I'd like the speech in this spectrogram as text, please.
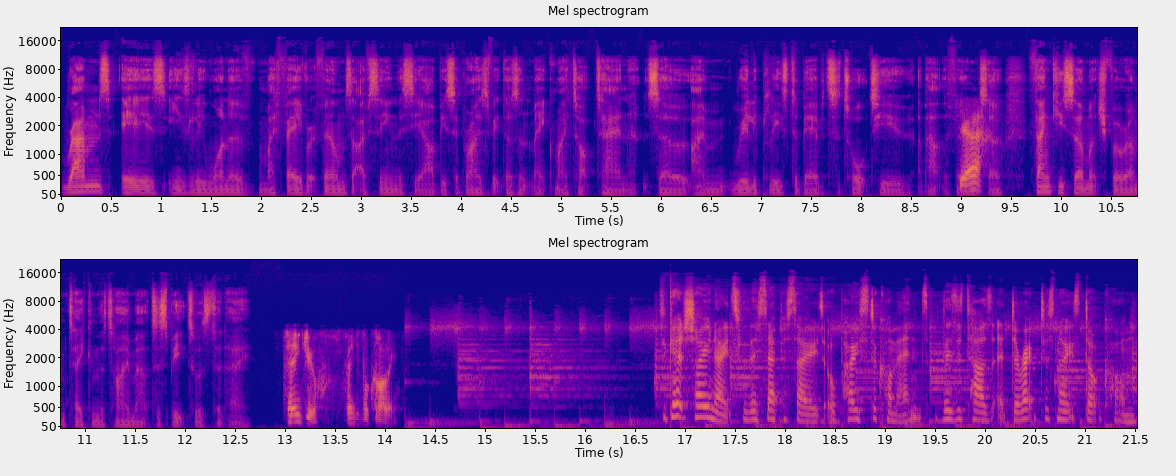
Rams is easily one of my favorite films that I've seen this year. I'll be surprised if it doesn't make my top 10. So I'm really pleased to be able to talk to you about the film. Yeah. So thank you so much for um, taking the time out to speak to us today. Thank you. Thank you for calling. To get show notes for this episode or post a comment, visit us at directorsnotes.com.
